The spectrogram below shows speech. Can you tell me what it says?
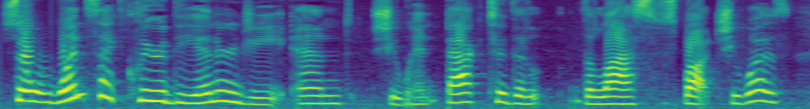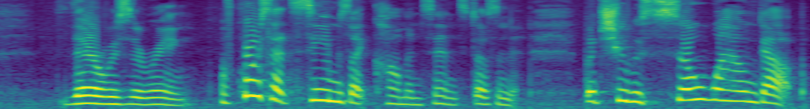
So once I cleared the energy and she went back to the the last spot she was, there was the ring. Of course that seems like common sense, doesn't it? But she was so wound up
